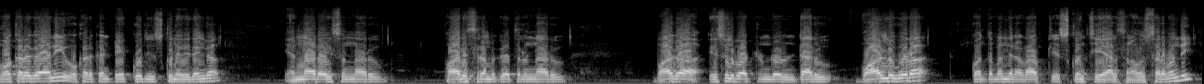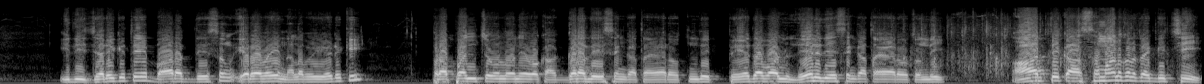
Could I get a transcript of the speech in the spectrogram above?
ఒకరు కానీ ఒకరికంటే ఎక్కువ తీసుకునే విధంగా ఎన్ఆర్ఐస్ ఉన్నారు పారిశ్రామికవేత్తలు ఉన్నారు బాగా ఎసులుబాటు ఉంటారు వాళ్ళు కూడా కొంతమందిని అడాప్ట్ చేసుకొని చేయాల్సిన అవసరం ఉంది. ఇది జరిగితే భారతదేశం ఇరవై నలభై ఏడుకి ప్రపంచంలోనే ఒక అగ్రదేశంగా తయారవుతుంది. పేదవాళ్ళు లేని దేశంగా తయారవుతుంది. ఆర్థిక అసమానతలు తగ్గించి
